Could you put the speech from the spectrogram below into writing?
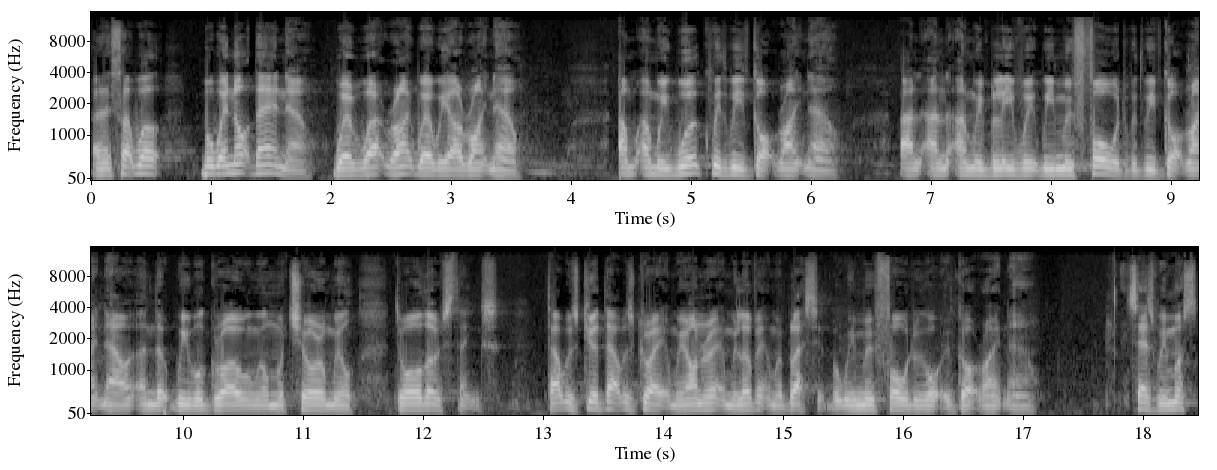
and it's like, well, but we're not there now. We're right where we are right now. And, and we work with we've got right now. And, and, and we believe we, we move forward with we've got right now and that we will grow and we'll mature and we'll do all those things. That was good, that was great, and we honor it and we love it and we bless it, but we move forward with what we've got right now. It says we must,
